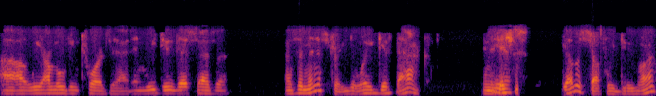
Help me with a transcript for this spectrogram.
uh, we are moving towards that, and we do this as a as a ministry, the way we give back. In addition Yes. to the other stuff we do, right?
